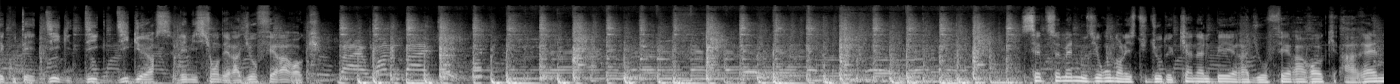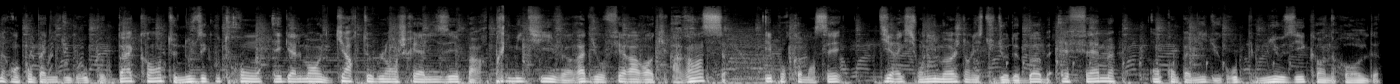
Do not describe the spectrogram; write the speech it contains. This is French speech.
Écoutez Dig Dig Diggers, l'émission des radios Ferrarock. Cette semaine, nous irons dans les studios de Canal B Radio Ferrarock à Rennes en compagnie du groupe Bacante. Nous écouterons également une carte blanche réalisée par Primitive Radio Ferrarock à Reims. Et pour commencer, direction Limoges dans les studios de Bob FM en compagnie du groupe Music on Hold.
